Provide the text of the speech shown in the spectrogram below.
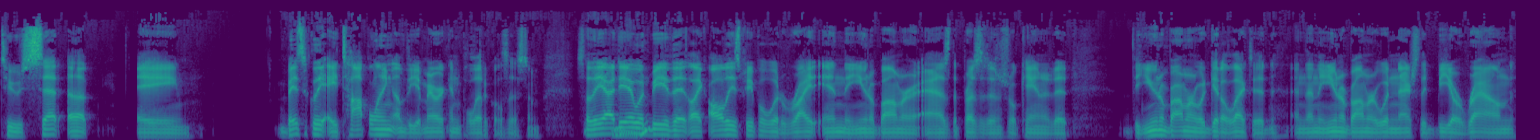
to set up a basically a toppling of the American political system. So the idea would be that like all these people would write in the Unabomber as the presidential candidate. The Unabomber would get elected, and then the Unabomber wouldn't actually be around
